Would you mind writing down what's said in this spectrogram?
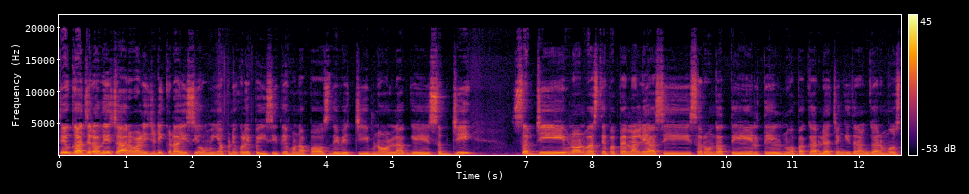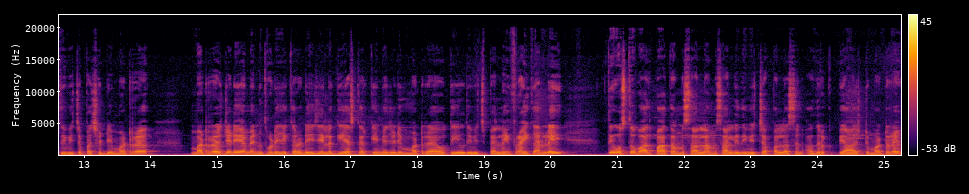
ਤੇ ਉਹ ਗਾਜਰਾਂ ਦੇ ਅਚਾਰ ਵਾਲੀ ਜਿਹੜੀ ਕੜਾਈ ਸੀ, ਉਵੇਂ ਹੀ ਆਪਣੇ ਕੋਲੇ ਪਈ ਸੀ ਤੇ ਹੁਣ ਆਪਾਂ ਉਸ ਦੇ ਵਿੱਚ ਹੀ ਬਣਾਉਣ ਲੱਗੇ ਸਬਜੀ। ਸਬਜੀ ਬਣਾਉਣ ਵਾਸਤੇ ਆਪਾਂ ਪਹਿਲਾਂ ਲਿਆ ਸੀ ਸਰੋਂ ਦਾ ਤੇਲ। ਤੇਲ ਨੂੰ ਆਪਾਂ ਕਰ ਲਿਆ ਚੰਗੀ ਤਰ੍ਹਾਂ ਗਰਮ। ਉਸ ਦੇ ਵਿੱਚ ਆਪਾਂ ਛੱਡੇ ਮਟਰ। ਮਟਰ ਜਿਹੜੇ ਆ, ਮੈਨੂੰ ਥੋੜੇ ਜਿਹੇ ਕਰੜੇ ਜੇ ਲੱਗੇ, ਇਸ ਕਰਕੇ ਮੈਂ ਜਿਹੜੇ ਮਟਰ ਆ, ਉਹ ਤੇਲ ਦੇ ਵਿੱਚ ਪਹਿਲਾਂ ਹੀ ਫਰਾਈ ਕਰ ਲਏ। ਤੇ ਉਸ ਤੋਂ ਬਾਅਦ ਪਾਤਾ ਮਸਾਲਾ। ਮਸਾਲੇ ਦੇ ਵਿੱਚ ਆਪਾਂ ਲਸਣ, ਅਦਰਕ, ਪਿਆਜ਼, ਟਮਾਟਰ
